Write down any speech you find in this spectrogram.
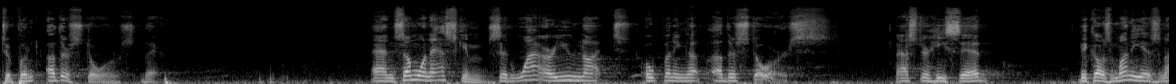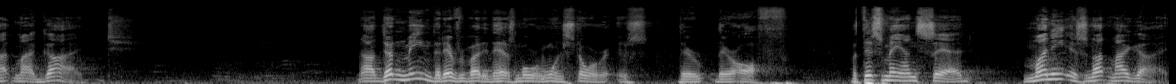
to put other stores there. And someone asked him, said, Why are you not opening up other stores? Pastor, he said, Because money is not my God. Now, it doesn't mean that everybody that has more than one store is they're, they're off. But this man said, Money is not my God.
